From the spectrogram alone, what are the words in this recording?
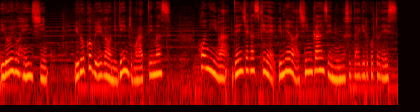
いろいろ返信喜ぶ笑顔に元気もらっています本人は電車が好きで夢は新幹線に乗せてあげることです、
